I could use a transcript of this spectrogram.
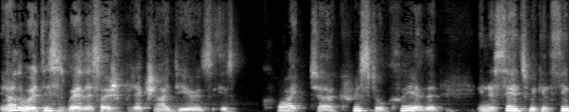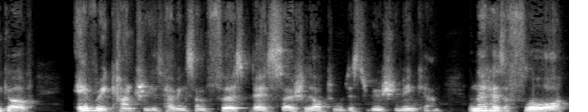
In other words, this is where the social protection idea is, is quite uh, crystal clear that in a sense, we can think of every country as having some first best socially optimal distribution of income, and that has a floor,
